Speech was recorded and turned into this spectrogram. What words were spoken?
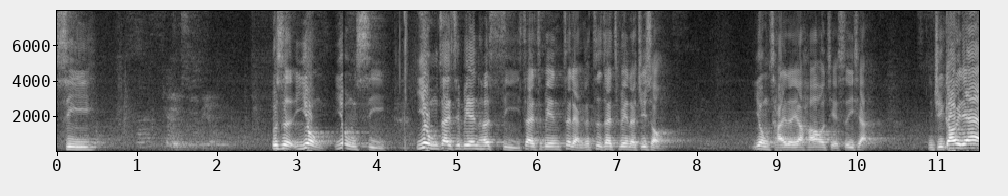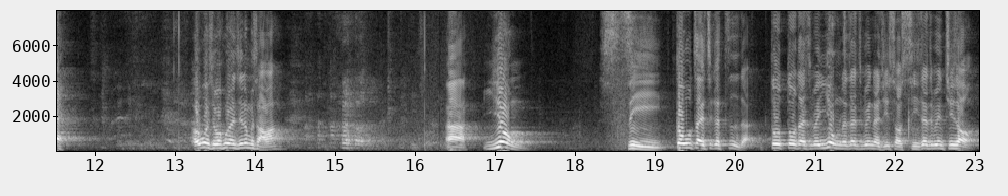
洗，不是用用洗用在这边和洗在这边这两个字在这边的举手。用财的要好好解释一下，你举高一点。啊，为什么忽然间那么少啊？啊，用洗都在这个字的，都都在这边用的在这边的举手，洗在这边举手。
